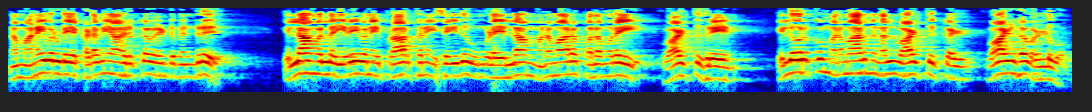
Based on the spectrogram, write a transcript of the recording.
நம் அனைவருடைய கடமையாக இருக்க வேண்டும் என்று எல்லாம் வல்ல இறைவனை பிரார்த்தனை செய்து உங்களை எல்லாம் மனமாற பலமுறை வாழ்த்துகிறேன். எல்லோருக்கும் மனமார்ந்த நல்வாழ்த்துக்கள். வாழ்க வள்ளுவம்.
